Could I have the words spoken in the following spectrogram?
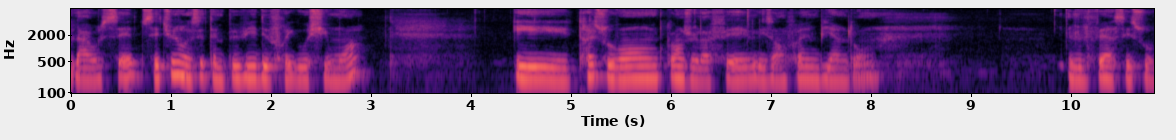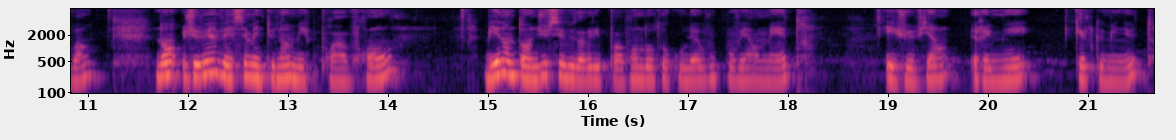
la recette. C'est une recette un peu vide de frigo chez moi. Et très souvent, quand je la fais, les enfants aiment bien. Donc, je le fais assez souvent. Donc, je viens verser maintenant mes poivrons. Bien entendu, si vous avez des poivrons d'autres couleurs, vous pouvez en mettre. Et je viens remuer quelques minutes.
